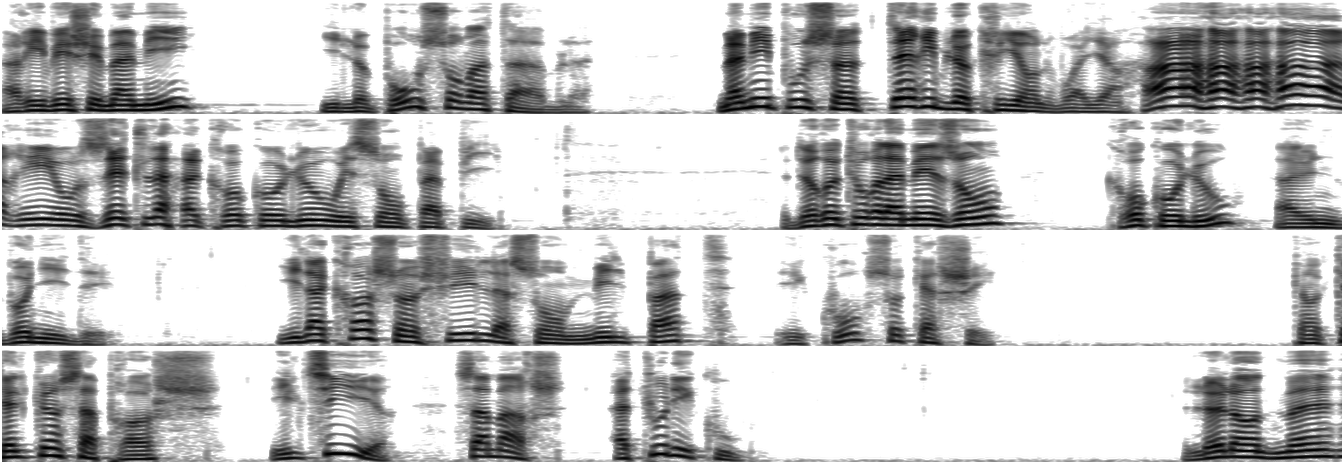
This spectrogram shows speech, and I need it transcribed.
Arrivé chez Mamie, il le pose sur la table. Mamie pousse un terrible cri en le voyant. Ah ah ah ah rit aux éclats Crocolou et son papy. De retour à la maison, Crocolou a une bonne idée. Il accroche un fil à son mille pattes et court se cacher. Quand quelqu'un s'approche, il tire. Ça marche à tous les coups. Le lendemain,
